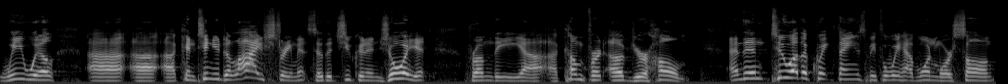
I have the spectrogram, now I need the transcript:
We will uh, uh, uh, continue to live stream it so that you can enjoy it from the uh, uh, comfort of your home. And then, two other quick things before we have one more song.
